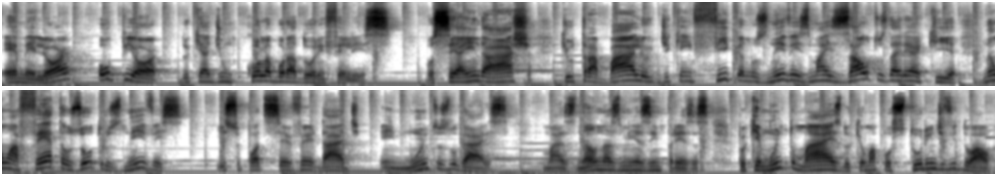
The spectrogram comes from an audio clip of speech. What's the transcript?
é melhor ou pior do que a de um colaborador infeliz? Você ainda acha que o trabalho de quem fica nos níveis mais altos da hierarquia não afeta os outros níveis? Isso pode ser verdade em muitos lugares, mas não nas minhas empresas, porque muito mais do que uma postura individual,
